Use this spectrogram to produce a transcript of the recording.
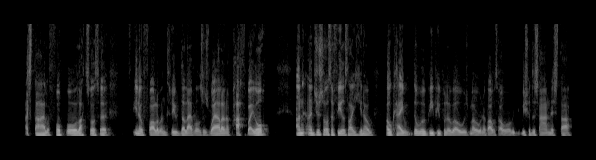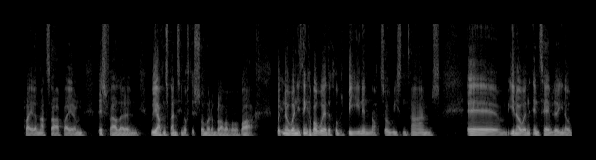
a style of football that sort of, you know, following through the levels as well and a pathway up. And, and it just also feels like, you know, okay, there will be people who always moan about, oh, well, we should have signed this star player and that star player and this fella, and we haven't spent enough this summer and blah, blah, blah, blah, blah. But, you know, when you think about where the club's been in not so recent times, um, you know, in, in terms of, you know,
